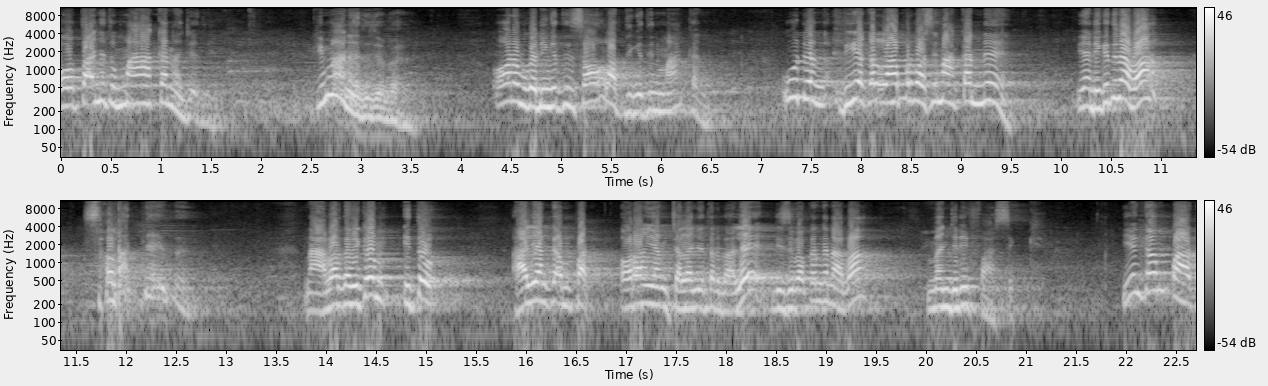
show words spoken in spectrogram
Otaknya tuh makan aja tuh. Gimana itu coba? Orang bukan diingetin sholat, diingetin makan. Udah dia kalau lapar pasti makan deh. Yang diingetin apa? Sholatnya itu. Nah, barakallahu itu hal yang keempat. Orang yang jalannya terbalik disebabkan kenapa? Menjadi fasik. Yang keempat,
